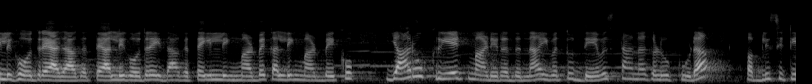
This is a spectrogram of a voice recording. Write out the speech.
ಇಲ್ಲಿಗೆ ಹೋದರೆ ಅದಾಗುತ್ತೆ, ಅಲ್ಲಿಗೆ ಹೋದರೆ ಇದಾಗುತ್ತೆ ಇಲ್ಲಿ ಹಿಂಗೆ ಮಾಡ್ಬೇಕು ಅಲ್ಲಿ ಹಿಂಗೆ ಮಾಡಬೇಕು, ಯಾರೂ ಕ್ರಿಯೇಟ್ ಮಾಡಿರೋದನ್ನು ಇವತ್ತು ದೇವಸ್ಥಾನಗಳು ಕೂಡ ಪಬ್ಲಿಸಿಟಿ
